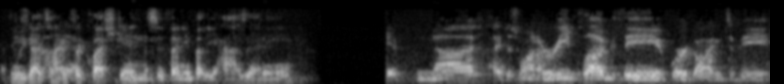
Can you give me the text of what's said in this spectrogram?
I think we got time there. for questions if anybody has any. If not, I just want to replug the, we're going to be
